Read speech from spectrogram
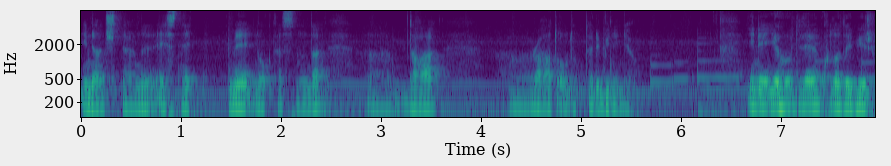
inançlarını esnetme noktasında daha rahat oldukları biliniyor. Yine Yahudilerin kuladığı bir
